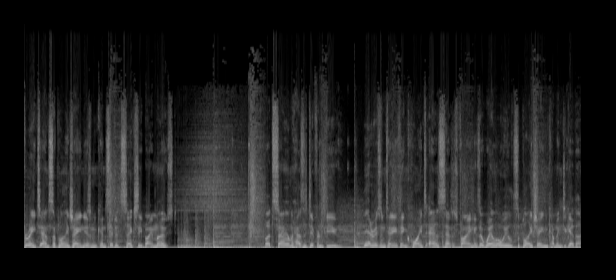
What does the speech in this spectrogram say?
Freight and supply chain isn't considered sexy by most. But Sam has a different view. There isn't anything quite as satisfying as a well oiled supply chain coming together.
